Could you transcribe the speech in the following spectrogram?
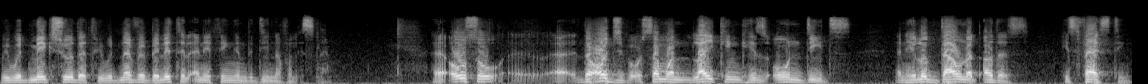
we would make sure that we would never belittle anything in the deen of Islam. Uh, also, uh, uh, the ujb or someone liking his own deeds and he looked down at others. He's fasting,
